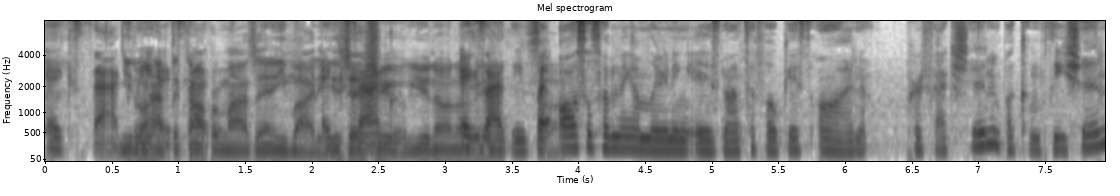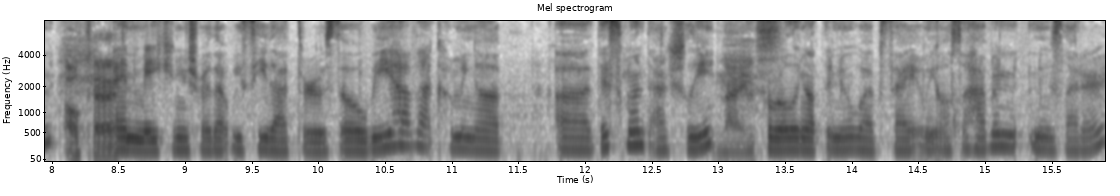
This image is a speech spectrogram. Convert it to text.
Like, exactly. you don't have to compromise with anybody. It's just you. You know what I mean? Exactly. But So- also something I'm learning is not to focus on perfection, but completion. Okay. And making sure that we see that through. So we have that coming up uh, this month, actually. Nice. We're rolling out the new website, and we also have a n- newsletter.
